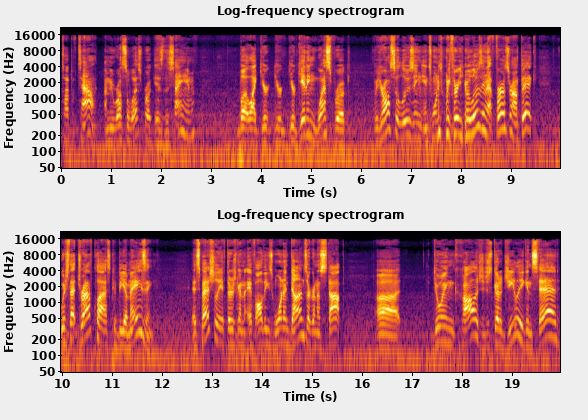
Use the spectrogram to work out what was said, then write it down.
type of talent. I mean, Russell Westbrook is the same but like you're you're you're getting Westbrook, but you're also losing in 2023. You're losing that first round pick, which that draft class could be amazing, especially if there's gonna if all these one and duns are gonna stop uh, doing college and just go to G League instead.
